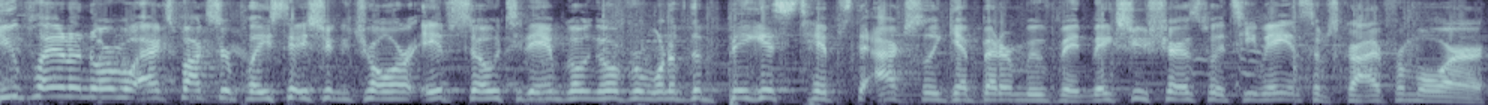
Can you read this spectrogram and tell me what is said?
Do you play on a normal Xbox or PlayStation controller? If so, today I'm going over one of the biggest tips to actually get better movement. Make sure you share this with a teammate and subscribe for more.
